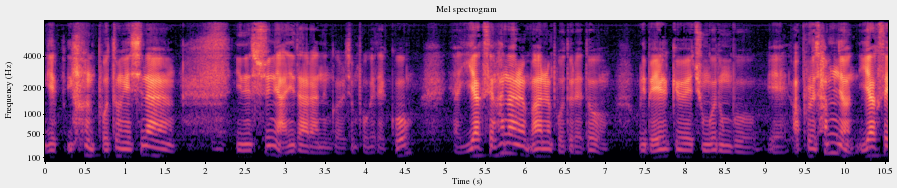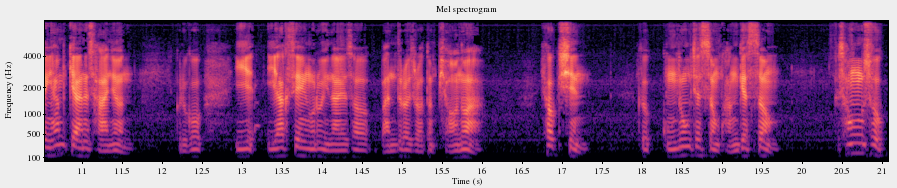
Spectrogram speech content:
이게 이건 보통의 신앙인의 수준이 아니다라는 걸 좀 보게 됐고 야, 이 학생 하나만을 보더라도 우리 매일교회 중고등부에 앞으로의 3년 이 학생이 함께하는 4년 그리고 이, 이 학생으로 인하여서 만들어질 어떤 변화, 혁신, 그 공동체성, 관계성, 그 성숙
